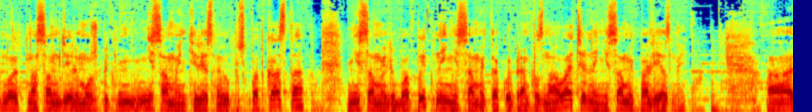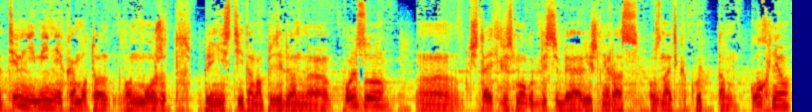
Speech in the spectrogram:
ну, это на самом деле может быть не самый интересный выпуск подкаста, не самый любопытный, не самый такой прям познавательный, не самый полезный. А, тем не менее, кому-то он может принести там определенную пользу. А, читатели смогут для себя лишний раз узнать какую-то там кухню,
